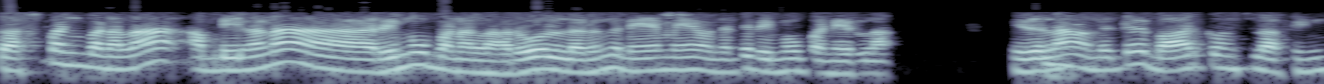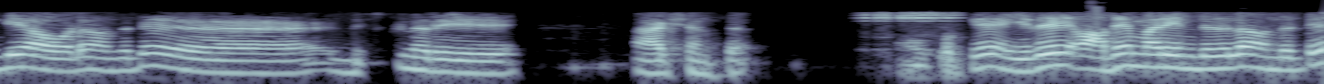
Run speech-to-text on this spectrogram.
சஸ்பெண்ட் பண்ணலாம் அப்படி இல்லைன்னா ரிமூவ் பண்ணலாம். ரோல்ல இருந்து நேமே வந்துட்டு ரிமூவ் பண்ணிடலாம் இதெல்லாம் வந்துட்டு பார் கவுன்சில் ஆஃப் இந்தியாவோட வந்துட்டு டிஸ்பிளினரி ஆக்ஷன்ஸ் ஓகே இதே அதே மாதிரி இந்த இதுல வந்துட்டு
